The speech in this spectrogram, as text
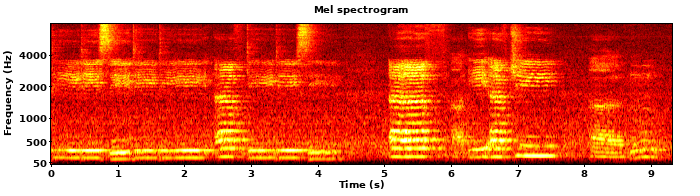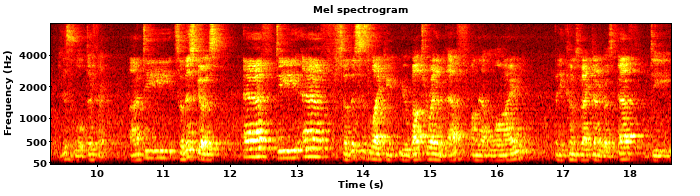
D, D, C, D, D, F, D, D, C, F, uh, E, F, G, uh, hmm, this is a little different, uh, D, so this goes F, D, F, so this is like you- you're about to write an F on that line, but he comes back down and goes F, D,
